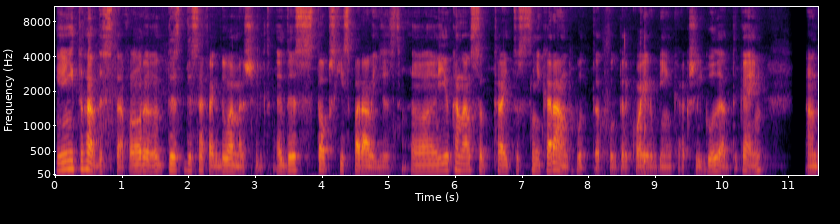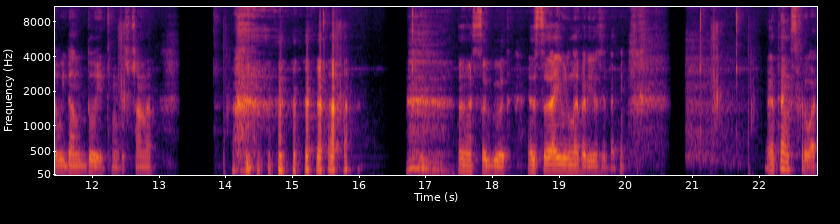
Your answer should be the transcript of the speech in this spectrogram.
You need to have this stuff, or uh, this this effect, Dwemer Shield. Uh, this stops his paralysis. Uh, you can also try to sneak around, but that would require being actually good at the game, and we don't do it in this channel. So good. So I will never use it again. Uh, thanks for watching.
